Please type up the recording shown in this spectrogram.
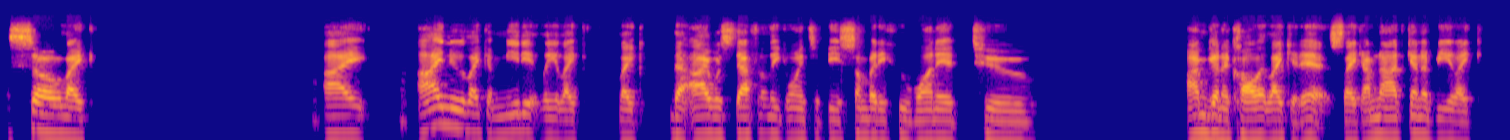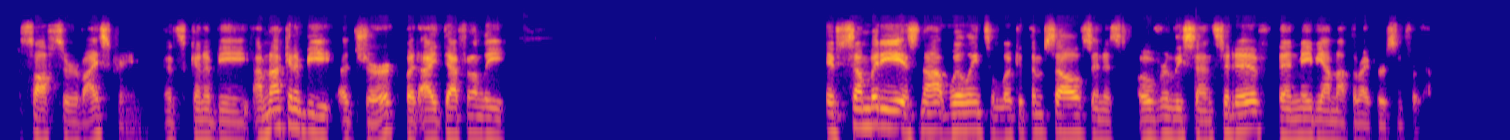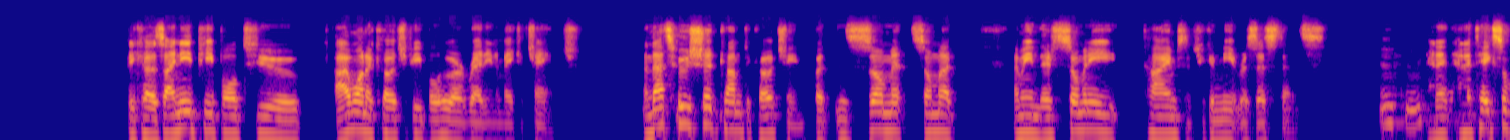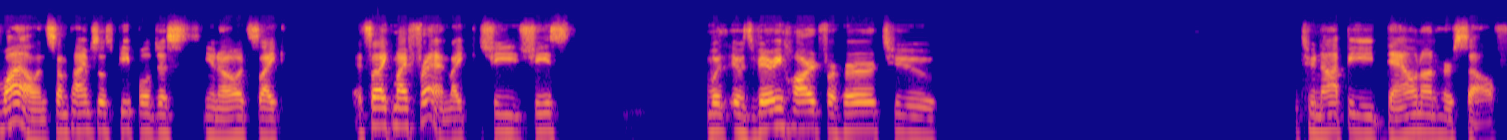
so like i i knew like immediately like like that i was definitely going to be somebody who wanted to i'm gonna call it like it is like i'm not gonna be like soft serve ice cream it's gonna be i'm not gonna be a jerk but i definitely if somebody is not willing to look at themselves and is overly sensitive, then maybe I'm not the right person for them. Because I need people to, I want to coach people who are ready to make a change. And that's who should come to coaching. But there's so much, so much, I mean, there's so many times that you can meet resistance Mhm. and it and it takes a while and sometimes those people just you know it's like it's like my friend like she she's was it was very hard for her to to not be down on herself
